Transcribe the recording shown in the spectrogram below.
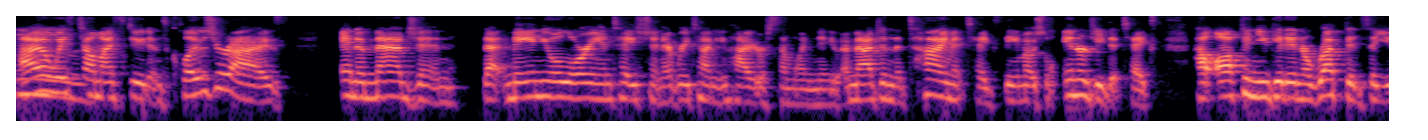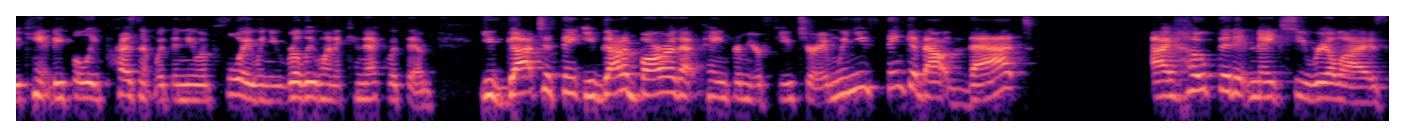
Mm. I always mm. tell my students, close your eyes and imagine that manual orientation every time you hire someone new. Imagine the time it takes, the emotional energy that takes, how often you get interrupted so you can't be fully present with a new employee when you really want to connect with them. You've got to think, you've got to borrow that pain from your future. And when you think about that, I hope that it makes you realize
